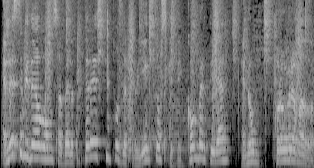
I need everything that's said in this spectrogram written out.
En este video vamos a ver tres tipos de proyectos que te convertirán en un programador.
